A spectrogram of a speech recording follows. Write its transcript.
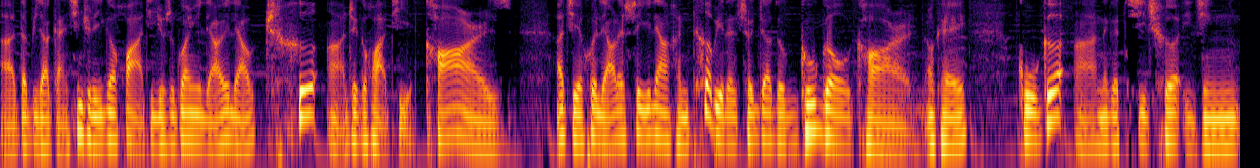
啊，的比较感兴趣的一个话题，就是关于聊一聊车啊这个话题，cars，而且会聊的是一辆很特别的车，叫做 Google Car，OK，谷歌啊那个汽车已经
